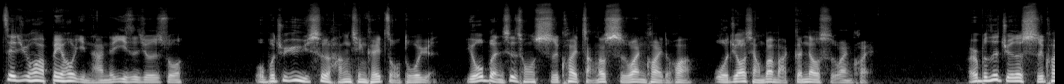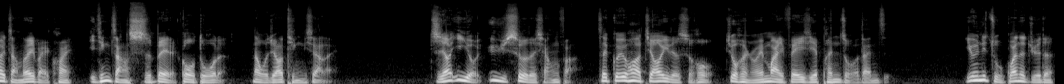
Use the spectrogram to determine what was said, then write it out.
这句话背后隐含的意思就是说，我不去预设行情可以走多远。有本事从十块涨到十万块的话，我就要想办法跟到十万块，而不是觉得十块涨到一百块已经涨十倍了，够多了，那我就要停下来。只要一有预设的想法，在规划交易的时候，就很容易卖飞一些喷走的单子，因为你主观的觉得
